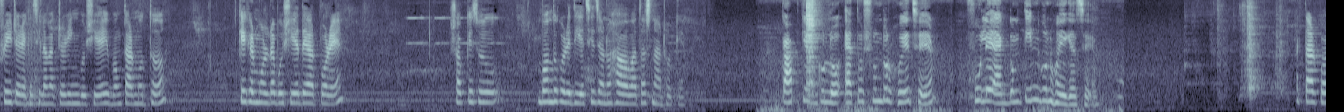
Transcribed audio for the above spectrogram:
ফ্রিজে রেখেছিলাম একটা রিং বসিয়ে এবং তার মধ্যে কেকের মোলটা বসিয়ে দেওয়ার পরে সব কিছু বন্ধ করে দিয়েছি যেন হাওয়া বাতাস না ঢোকে। কাপ কেকগুলো এত সুন্দর হয়েছে ফুলে একদম তিন গুণ হয়ে গেছে। আর তারপর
